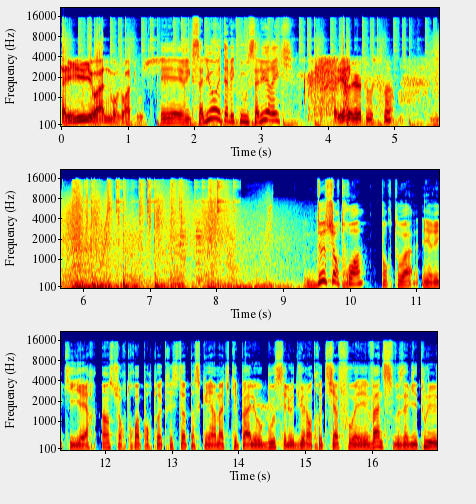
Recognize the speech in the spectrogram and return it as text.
Salut Johan, bonjour à tous. Et Eric Salio est avec nous. Salut Eric Salut, Eric. Salut à tous. 2 sur 3 pour toi, Eric, hier. 1 sur 3 pour toi, Christophe, parce qu'il y a un match qui n'est pas allé au bout. C'est le duel entre Tiafo et Evans. Vous aviez tous les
